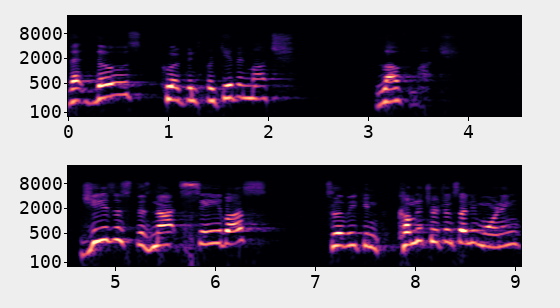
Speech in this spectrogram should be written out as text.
that those who have been forgiven much love much. Jesus does not save us so that we can come to church on Sunday morning,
